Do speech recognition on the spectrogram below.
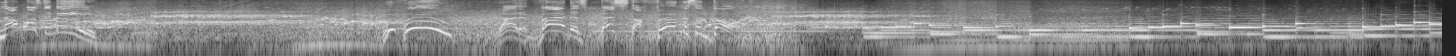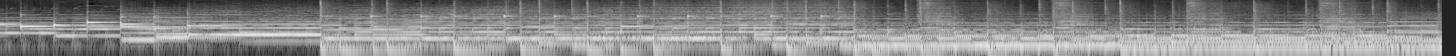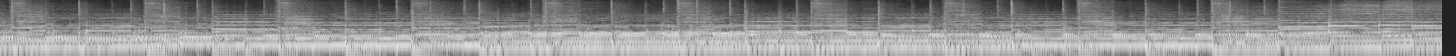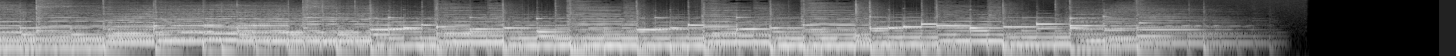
snabbaste bil! Woho! Det här är världens bästa födelsedag!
